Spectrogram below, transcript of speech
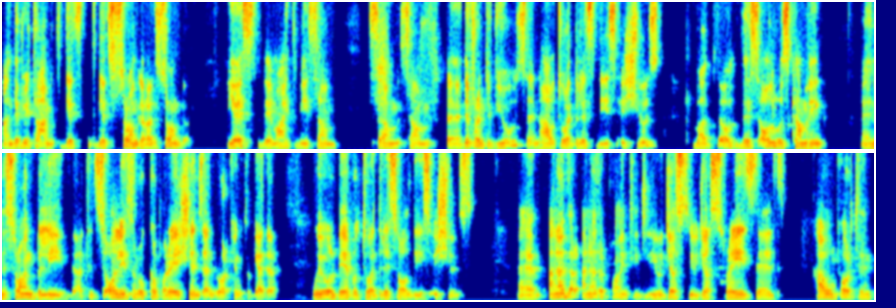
and every time it gets, it gets stronger and stronger. Yes, there might be some, some, some uh, different views and how to address these issues, but there's always coming and a strong belief that it's only through cooperations and working together we will be able to address all these issues. Um, another, another point you just, you just raised is how important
